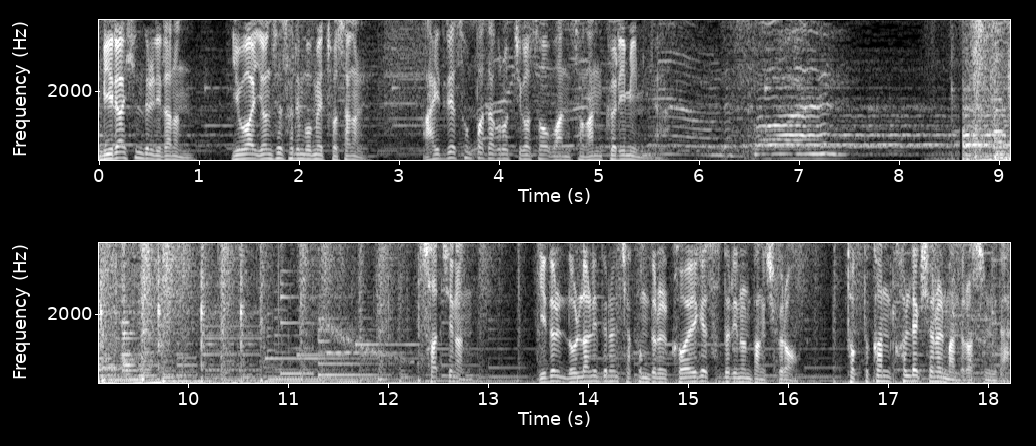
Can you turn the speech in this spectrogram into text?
미라 힌들리라는 유아 연쇄살인범의 조상을 아이들의 손바닥으로 찍어서 완성한 그림입니다. 사치는 이들 논란이 되는 작품들을 거액에 사들이는 방식으로 독특한 컬렉션을 만들었습니다.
